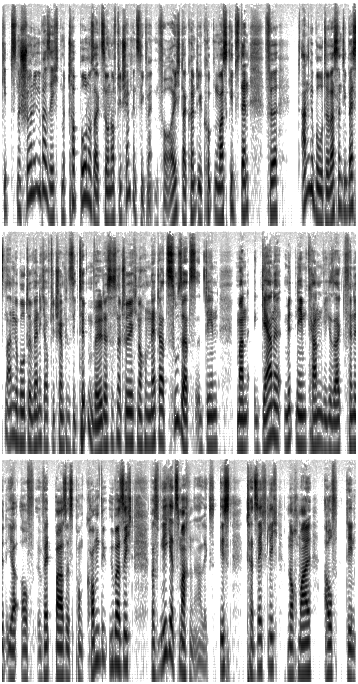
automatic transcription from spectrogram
gibt es eine schöne Übersicht mit Top-Bonusaktionen auf die Champions League-Wetten für euch. Da könnt ihr gucken, was gibt es denn für Angebote, was sind die besten Angebote, wenn ich auf die Champions League tippen will? Das ist natürlich noch ein netter Zusatz, den man gerne mitnehmen kann. Wie gesagt, findet ihr auf wettbasis.com die Übersicht. Was wir jetzt machen, Alex, ist tatsächlich nochmal auf den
